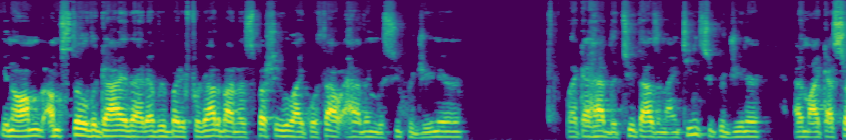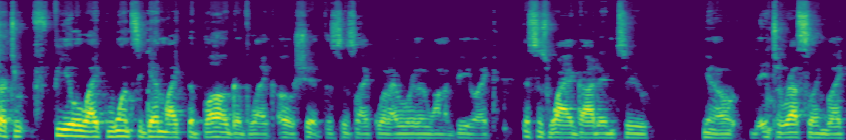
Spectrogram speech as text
you know I'm I'm still the guy that everybody forgot about, and especially like without having the Super Junior. Like I had the 2019 Super Junior, and like I start to feel like once again like the bug of like oh shit, this is like what I really want to be. Like this is why I got into you know into wrestling like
